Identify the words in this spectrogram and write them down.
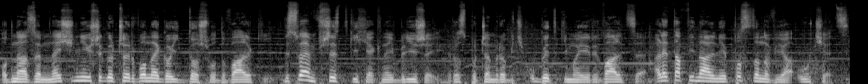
Odnalazłem najsilniejszego czerwonego i doszło do walki. Wysłałem wszystkich jak najbliżej. Rozpocząłem robić ubytki mojej rywalce, ale ta finalnie postanowiła uciec.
